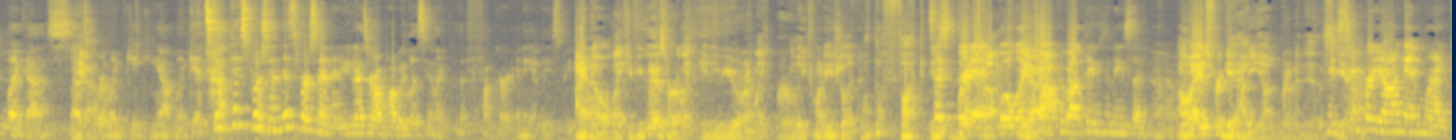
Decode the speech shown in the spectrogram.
Like us, as Yeah. we're like geeking out. Like it's got this person, this person, and you guys are all probably listening. Like, who the fuck are any of these people? I know, like if you guys are like any of you are in like early twenties, you're like, what the fuck It's is like Brennan. We'll like Yeah. talk about things, and he's like, uh, Oh, I just forget how young Brennan is. He's super young and like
